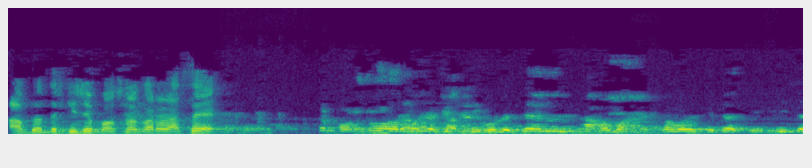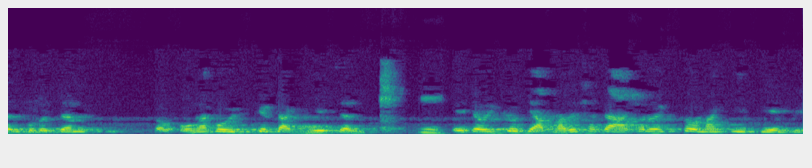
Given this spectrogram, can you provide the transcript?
আপনাদের কিছু প্রশ্ন করার আছে? একটা প্রশ্ন আমাদের আপনি বলেছেন আহ্বান যেটা বলেছেন ওনাকে ঐক্যের ডাক দিয়েছেন। এটা ঐক্য কি আপনাদের সাথে আসার ঐক্য নাকি বিএনপি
